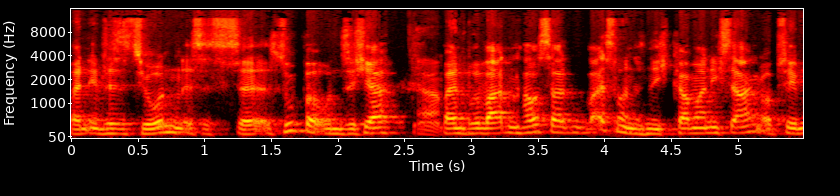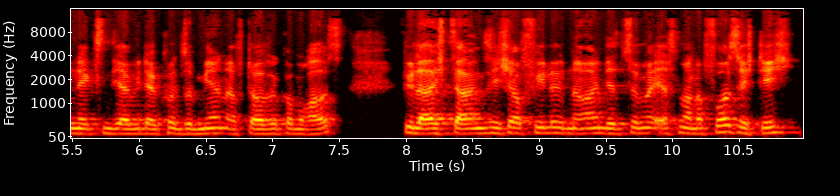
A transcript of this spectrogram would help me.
Bei den Investitionen ist es äh, super unsicher. Ja. Bei den privaten Haushalten weiß man es nicht. Kann man nicht sagen, ob sie im nächsten Jahr wieder konsumieren. Auf Teufel komm raus. Vielleicht sagen sich auch viele, nein, jetzt sind wir erstmal noch vorsichtig.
